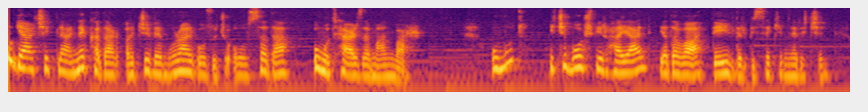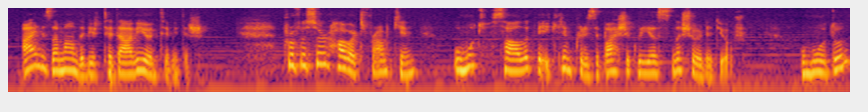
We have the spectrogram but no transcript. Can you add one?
Bu gerçekler ne kadar acı ve moral bozucu olsa da umut her zaman var. Umut, içi boş bir hayal ya da vaat değildir biz hekimler için. Aynı zamanda bir tedavi yöntemidir. Profesör Howard Fromkin, Umut, Sağlık ve İklim Krizi başlıklı yazısında şöyle diyor. Umudun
